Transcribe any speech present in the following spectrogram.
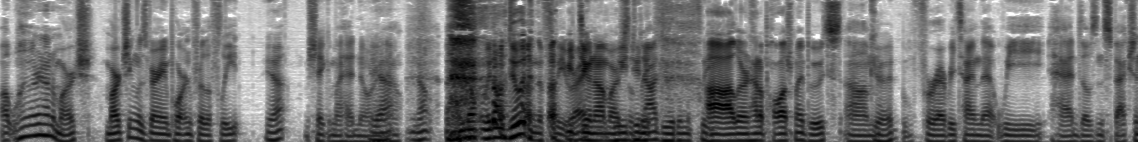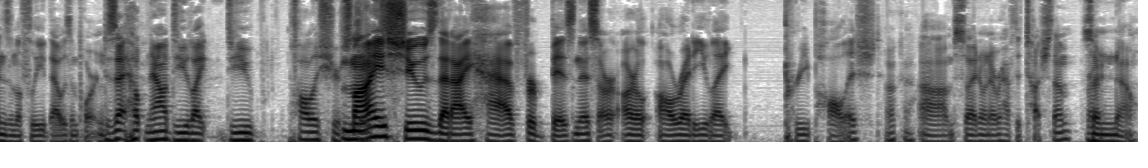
Uh, well, I learned how to march. Marching was very important for the fleet. Yeah. I'm shaking my head no yeah. right now. No, we don't. We don't do it in the fleet. We right? do not march We do fleet. not do it in the fleet. Uh, I learned how to polish my boots. Um, Good. For every time that we had those inspections in the fleet, that was important. Does that help now? Do you like? Do you polish your? Shoes? My shoes that I have for business are, are already like pre-polished, Okay. um, so I don't ever have to touch them. So Right. no.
